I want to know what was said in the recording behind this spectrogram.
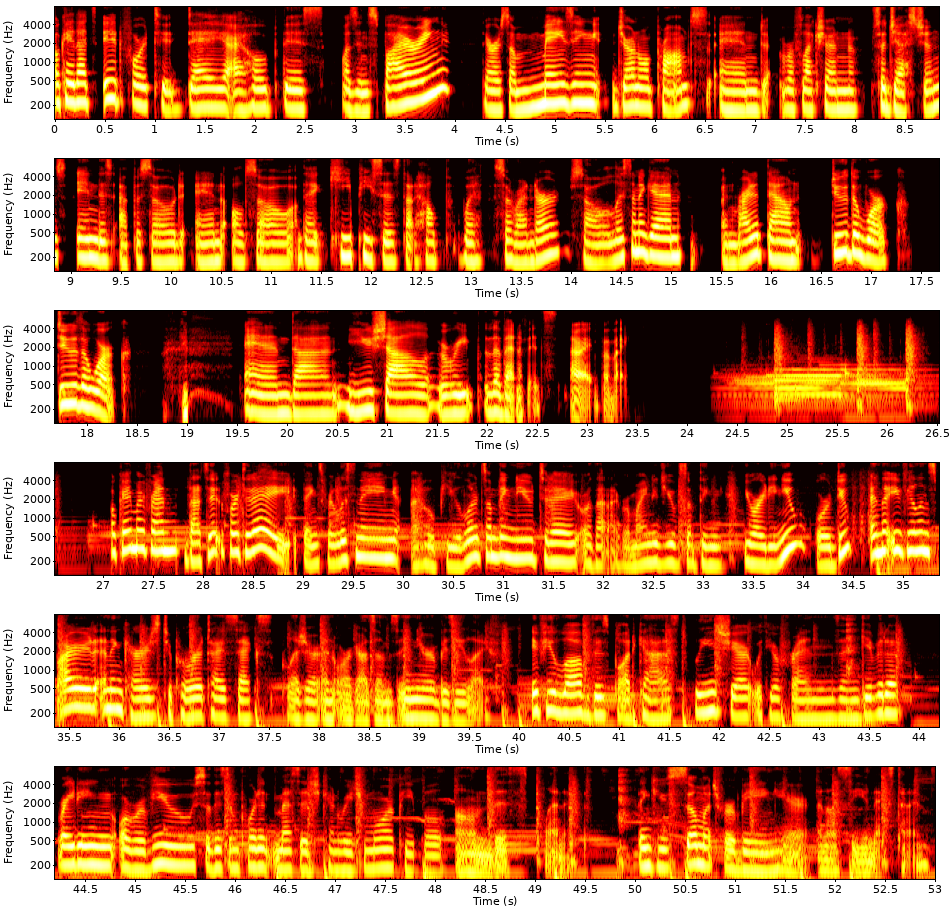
Okay, that's it for today. I hope this was inspiring. There are some amazing journal prompts and reflection suggestions in this episode, and also the key pieces that help with surrender. So, listen again and write it down. Do the work. Do the work and uh, you shall reap the benefits. All right, bye bye. Okay, my friend, that's it for today. Thanks for listening. I hope you learned something new today, or that I reminded you of something you already knew or do, and that you feel inspired and encouraged to prioritize sex, pleasure, and orgasms in your busy life. If you love this podcast, please share it with your friends and give it a rating or review so this important message can reach more people on this planet. Thank you so much for being here, and I'll see you next time.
